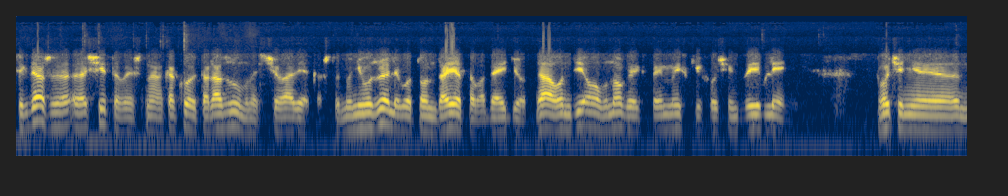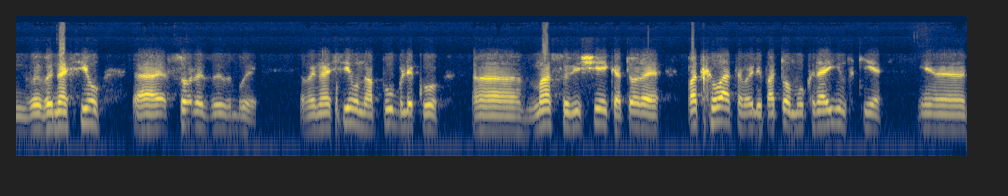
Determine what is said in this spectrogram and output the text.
всегда же рассчитываешь на какую-то разумность человека, что ну неужели вот он до этого дойдет. Да, он делал много экстремистских очень заявлений, очень э, выносил э, из избы, выносил на публику э, массу вещей, которые подхватывали потом украинские Э,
